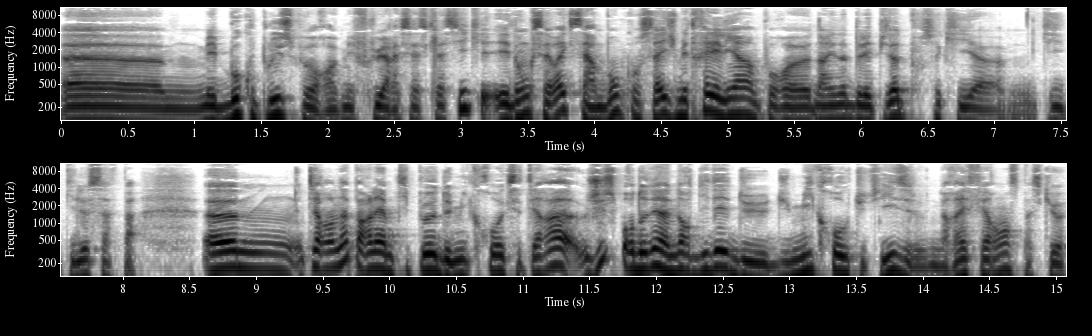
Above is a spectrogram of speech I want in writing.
euh, mais beaucoup plus pour mes flux RSS classiques. Et donc c'est vrai que c'est un bon conseil. Je mettrai les liens pour euh, dans les notes de l'épisode pour ceux qui, euh, qui, le savent pas. tiens, on a parlé un petit peu de micro, etc. Juste pour donner un ordre d'idée du, micro que tu utilises, une référence, parce que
